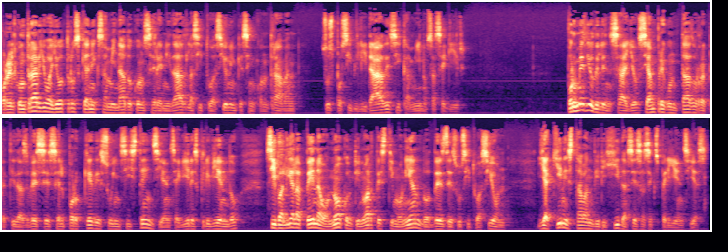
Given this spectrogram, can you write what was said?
Por el contrario, hay otros que han examinado con serenidad la situación en que se encontraban, sus posibilidades y caminos a seguir. Por medio del ensayo se han preguntado repetidas veces el porqué de su insistencia en seguir escribiendo, si valía la pena o no continuar testimoniando desde su situación y a quién estaban dirigidas esas experiencias.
